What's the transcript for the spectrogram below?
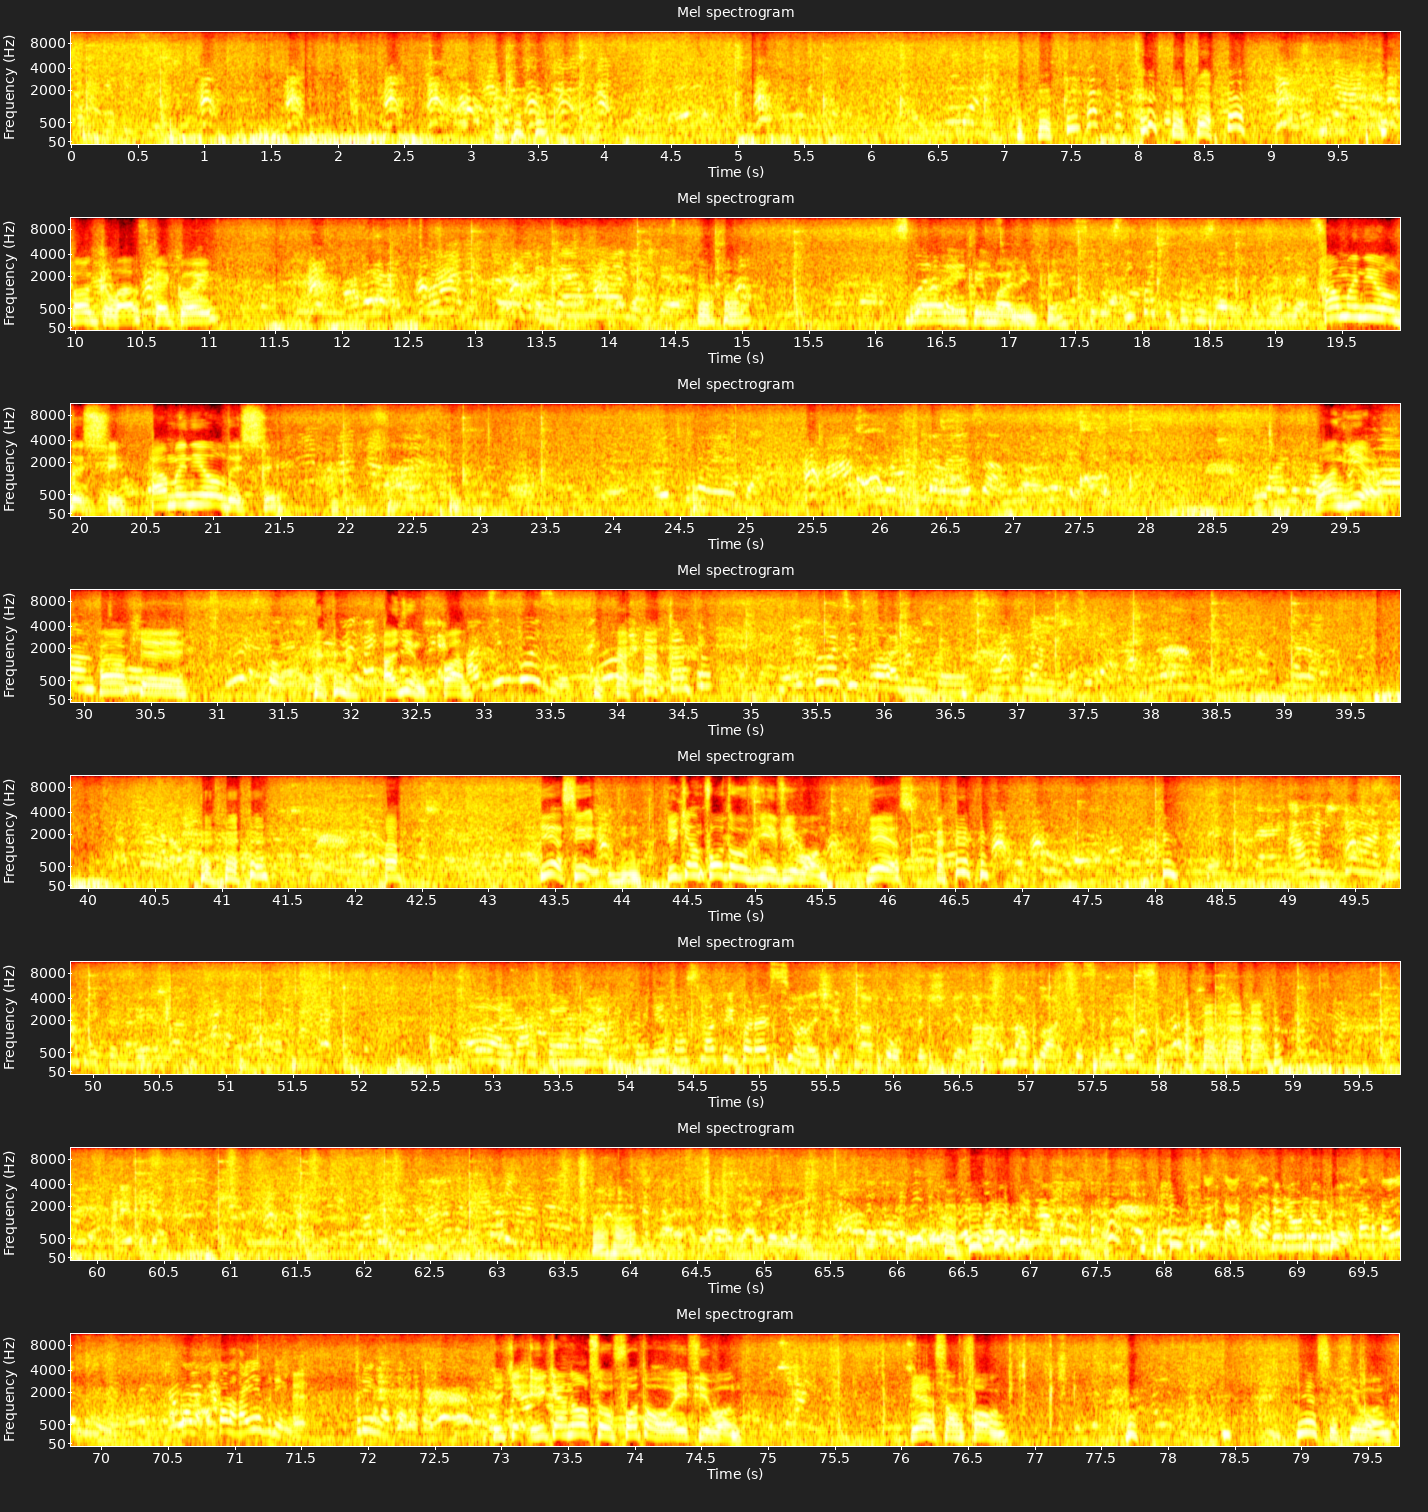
Где ты держишь? О, класс какой. Какая маленькая. Маленькая, не хочет уже за руку держать? How many old is she? How many old is she? One year. Okay. Один, one. Один годик. Не ходит маленькая. Смотри. Yes, you, you can photo if you want. Yes. Ай, какая маленькая. У нее там, смотри, поросеночек на кофточке, на, на платьице нарисован. You can, you can also photo if you want. Yes, on phone. yes, if you want.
